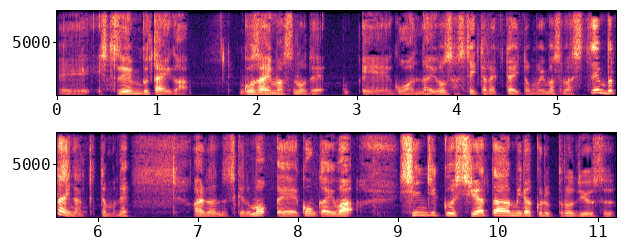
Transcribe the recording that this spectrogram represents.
えー出演舞台がございますので、えーご案内をさせていただきたいと思います。まあ、出演舞台なんて言ってもね、あれなんですけども、えー今回は、新宿シアターミラクルプロデュース、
